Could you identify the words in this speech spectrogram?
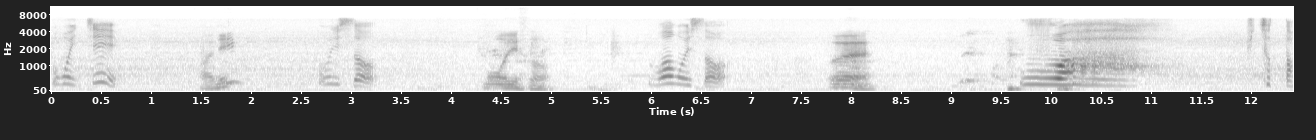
보고 있지? 아니? 어디 있어? 뭐 어디 있어? 뭐 하고 있어? 왜? 우와. 미쳤다.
